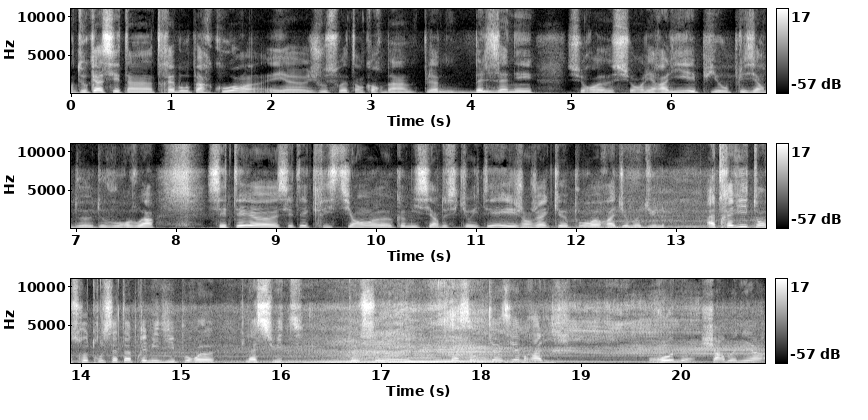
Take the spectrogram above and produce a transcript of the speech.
En tout cas, c'est un très beau parcours et euh, je vous souhaite encore ben, plein de belles années sur, euh, sur les rallyes et puis au plaisir de, de vous revoir. C'était euh, Christian, commissaire de sécurité, et Jean-Jacques pour Radio Module. À très vite, on se retrouve cet après-midi pour la suite de ce 75e rallye Rhône Charbonnière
